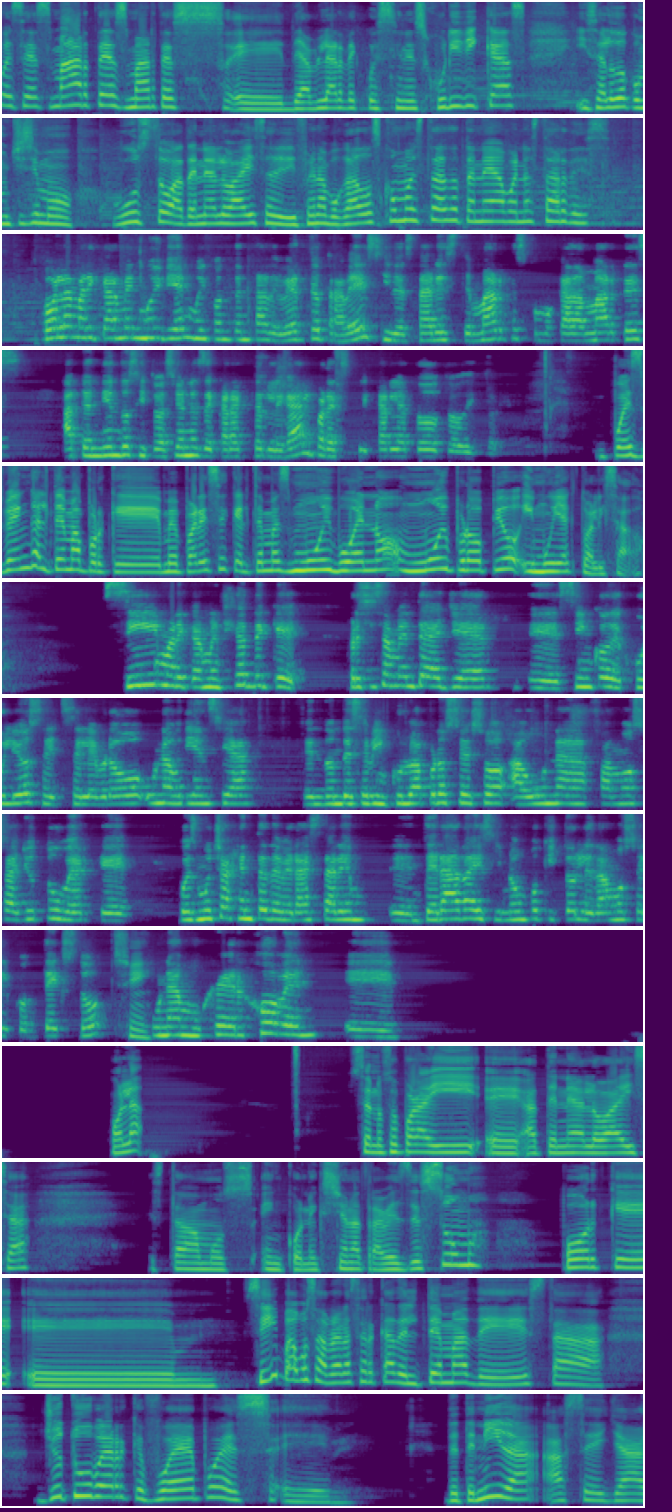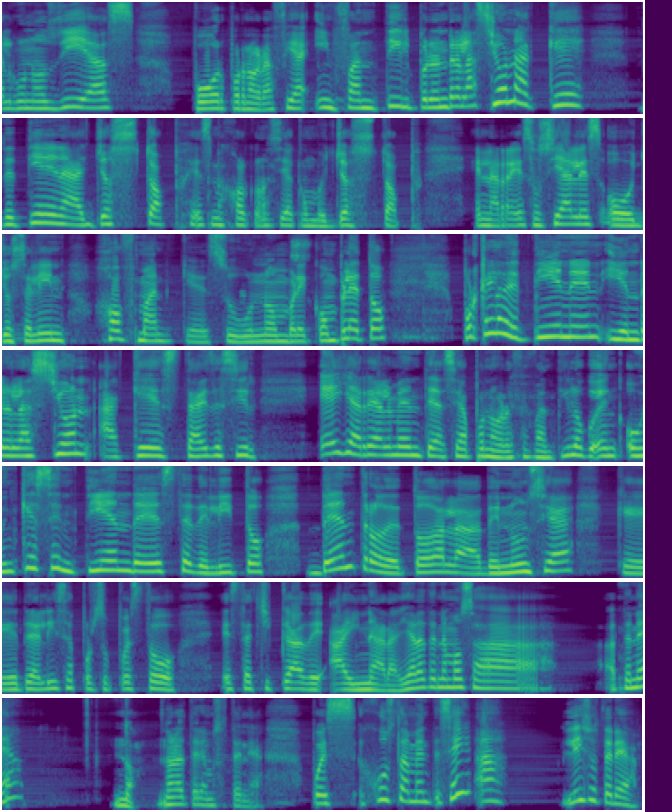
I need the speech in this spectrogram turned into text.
Pues es martes, martes eh, de hablar de cuestiones jurídicas y saludo con muchísimo gusto a Atenea Loaiza de Difen Abogados. ¿Cómo estás, Atenea? Buenas tardes. Hola, Mari Carmen, muy bien, muy contenta de verte otra vez y de estar este martes, como cada martes, atendiendo situaciones de carácter legal para explicarle a todo tu auditorio. Pues venga el tema porque me parece que el tema es muy bueno, muy propio y muy actualizado. Sí, Mari Carmen, fíjate que precisamente ayer, 5 eh, de julio, se celebró una audiencia en donde se vinculó a proceso a una famosa youtuber que pues mucha gente deberá estar enterada y si no un poquito le damos el contexto. Sí. Una mujer joven. Eh, Hola. Se nos fue por ahí eh, Atenea Loaiza. Estábamos en conexión a través de Zoom porque eh, sí, vamos a hablar acerca del tema de esta youtuber que fue pues eh, detenida hace ya algunos días por pornografía infantil, pero en relación a qué detienen a Just Stop, es mejor conocida como Just Stop en las redes sociales, o Jocelyn Hoffman, que es su nombre completo. ¿Por qué la detienen y en relación a qué está? Es decir, ella realmente hacía pornografía infantil o en, qué se entiende este delito dentro de toda la denuncia que realiza, por supuesto, esta chica de Ainara. ¿Ya la tenemos a Atenea? No, no la tenemos Atenea. Pues justamente, sí, ah, listo Atenea.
